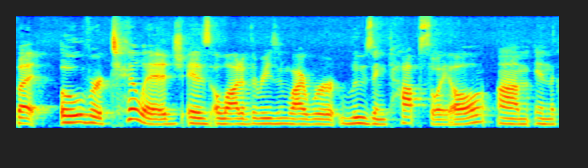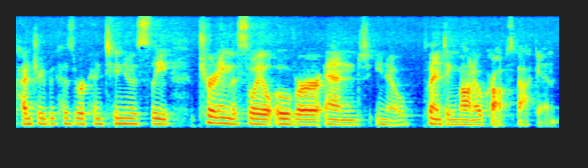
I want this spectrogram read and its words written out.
But over tillage is a lot of the reason why we're losing topsoil um, in the country because we're continuously turning the soil over and you know planting monocrops back in.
